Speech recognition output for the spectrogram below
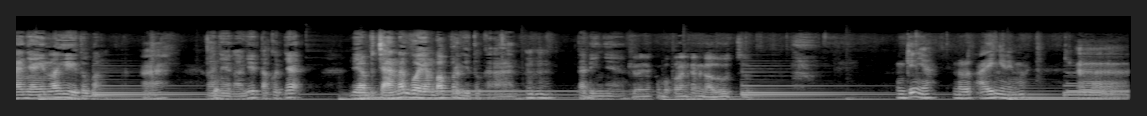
nanyain lagi gitu bang. Ah. Nanyain lagi takutnya dia bercanda gue yang baper gitu kan. Tadinya. Kiranya kebaperan kan gak lucu. mungkin ya menurut Aing ini mah eh,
